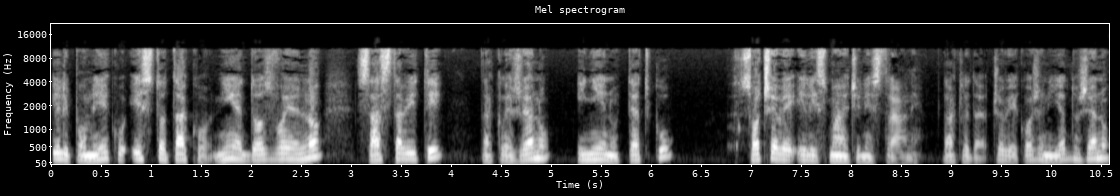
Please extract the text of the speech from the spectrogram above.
ili po mlijeku, isto tako nije dozvoljeno sastaviti dakle ženu i njenu tetku s očeve ili s majčine strane. Dakle, da čovjek oženi jednu ženu,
